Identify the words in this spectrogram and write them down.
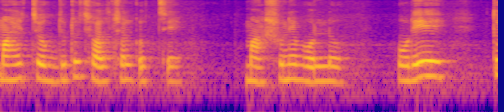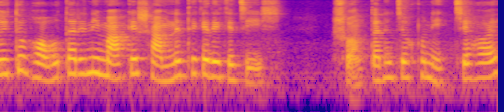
মায়ের চোখ দুটো ছলছল করছে। মা শুনে বলল, ওরে, তুই তো ভবতারিণী মাকে সামনে থেকে দেখেছিস। সন্তানের যখন ইচ্ছে হয়,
